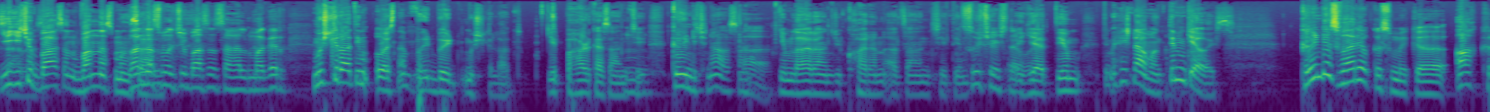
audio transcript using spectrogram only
یہِ چھُ باسان وَننَس منٛز چھُ باسان سہل مگر مُشکِلات یِم ٲسۍ نہ بٔڑۍ بٔڑۍ مُشکِلات ییٚتہِ پہاڑ کھسان چھِ کٔنڈۍ چھِنہ آسان یِم لاران چھِ کھۄرن اژان چھِ تِم یا تِم تِم ہیٚچھناوان تِم کیاہ ٲسۍ؟ کٔنڈۍ ٲسۍ واریاہ قٕسمٕکۍ اکھ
